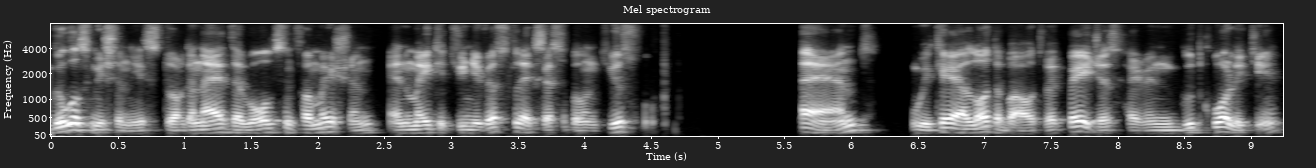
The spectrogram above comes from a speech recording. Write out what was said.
Google's mission is to organize the world's information and make it universally accessible and useful. And we care a lot about web pages having good quality,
